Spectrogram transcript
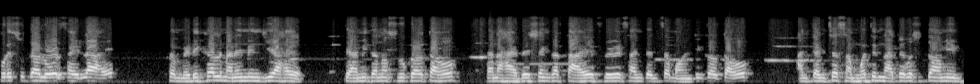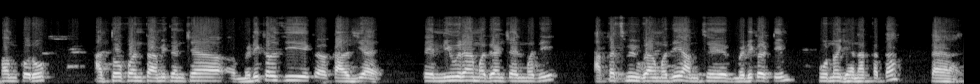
थोडे सुद्धा लोअर साईडला आहे. तर मेडिकल मॅनेजमेंट जी आहे ते आम्ही त्यांना सुरू करत आहोत. त्यांना हायड्रेशन करता आहे फ्लुइड्स आणि त्यांचं मॉनिटरिंग करत आहोत. आणि त्यांच्या संबंधित नात्याला सुद्धा आम्ही इन्फॉर्म करू. आणि तोपर्यंत आम्ही त्यांच्या मेडिकल जी एक काळजी आहे ते न्यू इरा मध्ये आकस्मिक विभागामध्ये आमचे मेडिकल टीम पूर्ण घेण्याकरता तयार आहे.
